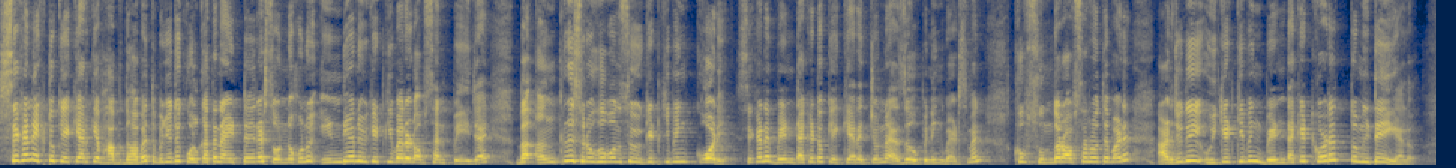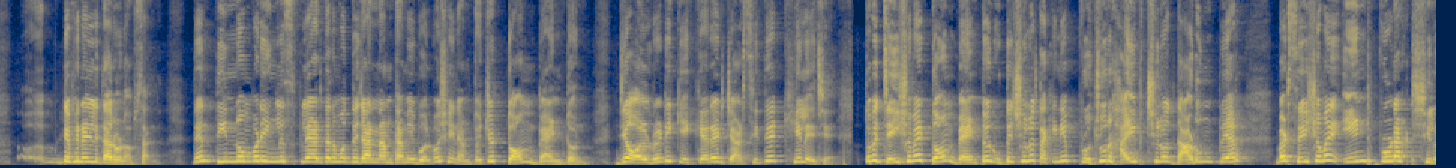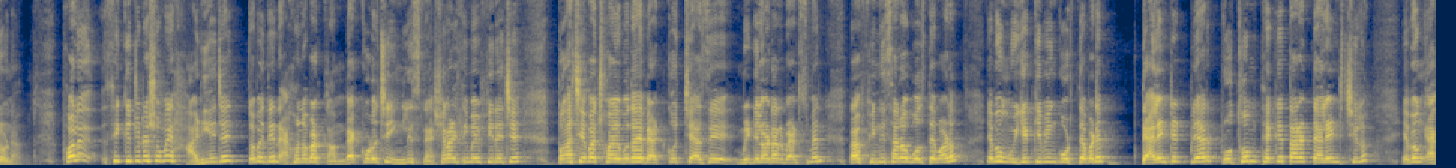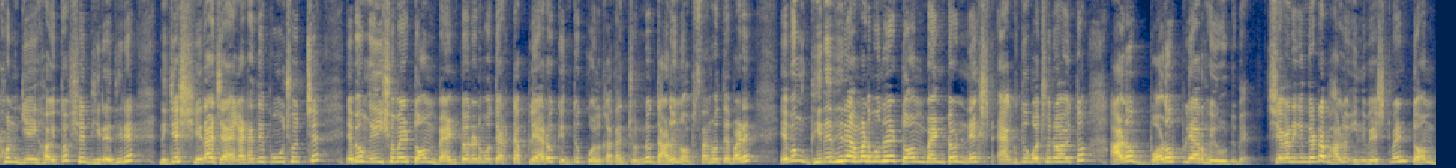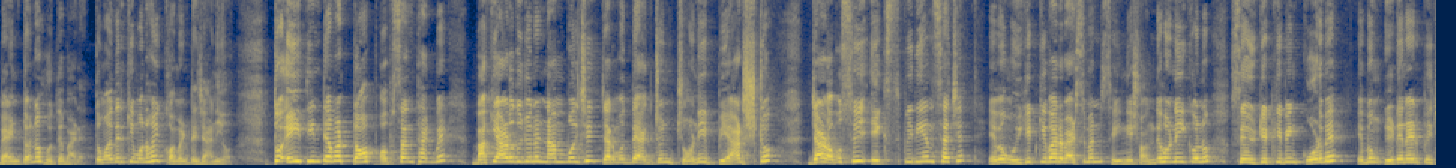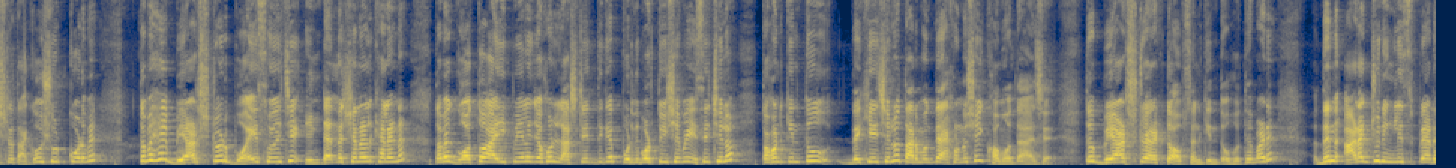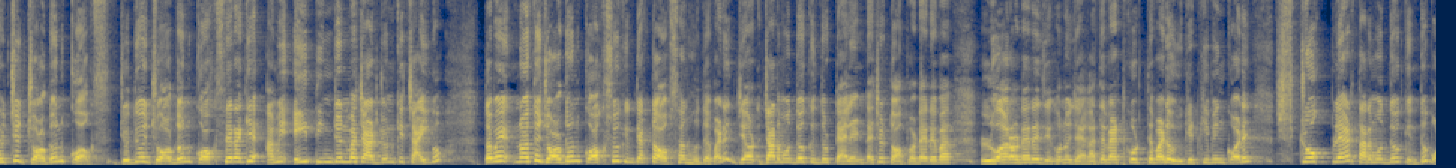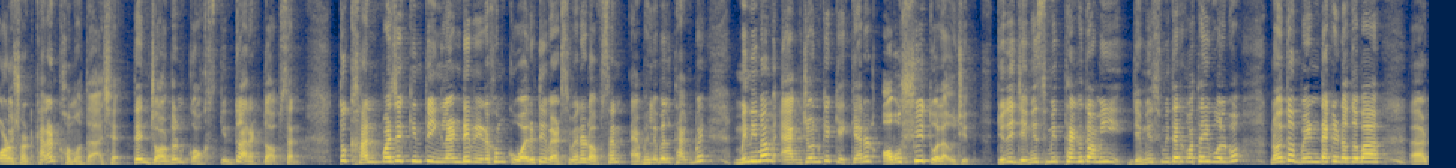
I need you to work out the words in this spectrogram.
সেখানে একটু কে কেকেআরকে ভাবতে হবে। তবে যদি কলকাতা নাইট রাইডার্স অন্য কোনো ইন্ডিয়ান উইকেট কিপারের অপশান পেয়ে যায় বা অঙ্ক্রিস রঘুবংশী উইকেট কিপিং করে, সেখানে বেন ডাকেটও কেকেআরের জন্য অ্যাজ এ ওপেনিং ব্যাটসম্যান খুব সুন্দর অপশান হতে পারে। আর যদি উইকেট কিপিং বেন ডাকেট করে, তো মিটেই গেল। ডেফিনেটলি দারুণ অপশান দেন তিন নম্বরে ইংলিশ প্লেয়ারদের মধ্যে যার নামটা আমি বলব, সেই নামটা হচ্ছে টম ব্যান্টন যে অলরেডি কে কেকেআরের জার্সিতে খেলেছে। তবে যেই সময় টম ব্যান্টন উঠেছিল, তাকে নিয়ে প্রচুর হাইপ ছিল, দারুণ প্লেয়ার বাট সেই সময় এন্ড প্রোডাক্ট ছিল না। ফলে সে কিছুটা সময় হারিয়ে যায়, তবে দেন এখন আবার কাম ব্যাক করেছে ইংলিশ ন্যাশনাল টিমে ফিরেছে। পাঁচে বা ছয় বোধহয় ব্যাট করছে as a middle order batsman বা ফিনিশারও বলতে পারো, এবং উইকেট কিপিং করতে পারে। ট্যালেন্টেড প্লেয়ার প্রথম থেকে তার ট্যালেন্ট ছিল এবং এখন গিয়েই হয়তো সে ধীরে ধীরে নিজের সেরা জায়গাটাতে পৌঁছচ্ছে এবং এই সময় টম ব্যান্টনের মতো একটা প্লেয়ারও কিন্তু কলকাতার জন্য দারুণ অপশান হতে পারে এবং ধীরে ধীরে আমার মনে হয় টম ব্যান্টন নেক্সট এক দু বছরে হয়তো আরও বড় প্লেয়ার হয়ে উঠবে। সেখানে কিন্তু একটা ভালো ইনভেস্টমেন্ট টম ব্যান্টনও হতে পারে। তোমাদের কি মনে হয়? কমেন্টে জানিও। তো এই তিনটে আমার টপ অপশান থাকবে। বাকি আরও দুজনের নাম বলছি, যার মধ্যে একজন জনি বেয়ারস্টো যার অবশ্যই এক্সপিরিয়েন্স আছে এবং উইকেট কিপার ব্যাটসম্যান সেই নিয়ে সন্দেহ নেই কোনো। সে উইকেট কিপিং করবে এবং ইডেনের পিচটা তাকেও শ্যুট করবে। তবে হ্যাঁ বেয়ারস্টোর বয়স হয়েছে ইন্টারন্যাশনাল খেলে না। তবে গত আইপিএলে যখন লাস্টের দিকে পরিবর্তন হিসেবে এসেছিল, তখন কিন্তু দেখিয়েছিল তার মধ্যে এখনও সেই ক্ষমতা আছে। তো বেয়ারস্টো আর একটা অপশান কিন্তু হতে পারে। দেন আরেকজন ইংলিশ প্লেয়ার হচ্ছে জর্ডন কক্স যদিও জর্ডন কক্সের আগে আমি এই তিনজন বা চারজনকে চাইব, তবে নয়তো জর্ডন কক্সও কিন্তু একটা অপশান হতে পারে যার- মধ্যেও কিন্তু ট্যালেন্ট আছে টপ অর্ডারে বা লোয়ার অর্ডারে যে কোনো জায়গাতে ব্যাট করতে পারে উইকেট কিপিং করে। স্ট্রোক প্লেয়ার তার মধ্যেও কিন্তু বড় শট খেলার ক্ষমতা আছে। দেন জর্ডন কক্স কিন্তু আরেকটা অপশান তো খান পাঁচে কিন্তু ইংল্যান্ডের এরকম কোয়ালিটি ব্যাটসম্যানের অপশান অ্যাভেলেবেল থাকবে। মিনিমাম একজনকে কে কেকেআরের অবশ্যই তোলা উচিত। যদি জেমি স্মিথ থাকে তো আমি জেমি স্মিথের কথাই বলব। নয়তো বেন ড্যাকেট অথবা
